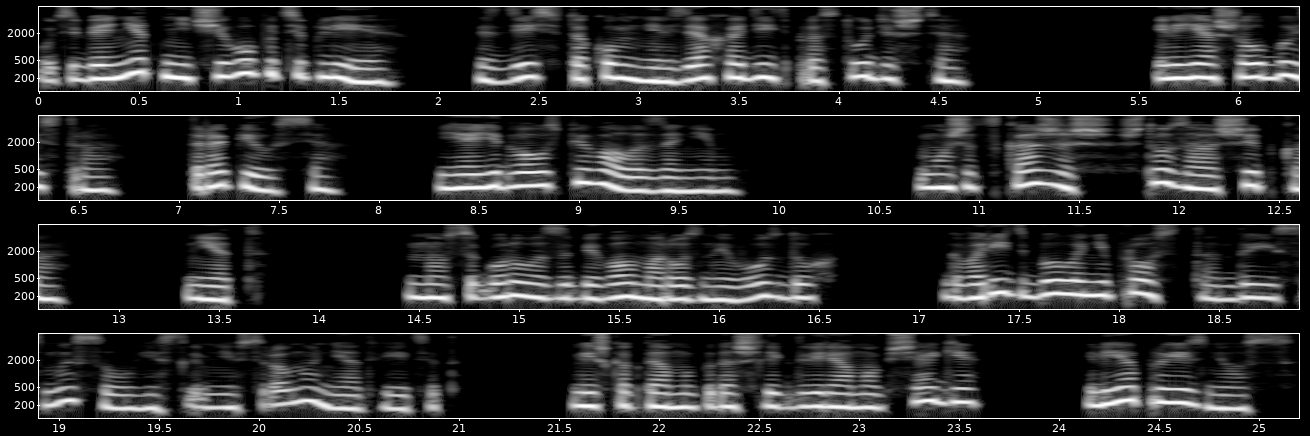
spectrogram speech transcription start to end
«У тебя нет ничего потеплее. Здесь в таком нельзя ходить, простудишься». Илья шел быстро, торопился. Я едва успевала за ним. Может, скажешь, что за ошибка? Нет. Нос и горло забивал морозный воздух. Говорить было непросто, да и смысл, если мне все равно не ответит. Лишь когда мы подошли к дверям общаги, Илья произнес:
